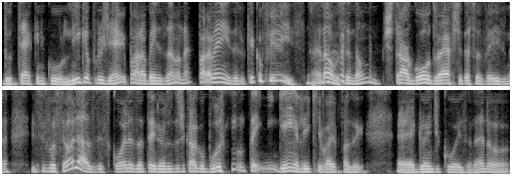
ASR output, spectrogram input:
do técnico liga para o GM parabenizando, né? Parabéns, ele, o que, que eu fiz? É, não, você não estragou o draft dessa vez, né? E se você olhar as escolhas anteriores do Chicago Bulls, não tem ninguém ali que vai fazer é, grande coisa, né? No,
